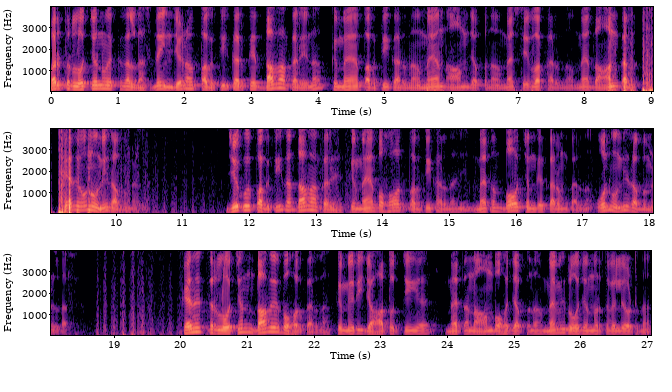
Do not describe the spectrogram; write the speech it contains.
ਪਰ ਤਰਲੋਚਨ ਨੂੰ ਇੱਕ ਗੱਲ ਦੱਸ ਦੇਈਂ ਜਿਹੜਾ ਭਗਤੀ ਕਰਕੇ ਦਾਵਾ ਕਰੇ ਨਾ, ਕਿ ਮੈਂ ਭਗਤੀ ਕਰਦਾ, ਮੈਂ ਨਾਮ ਜਪਦਾ, ਮੈਂ ਸੇਵਾ ਕਰਦਾ, ਮੈਂ ਦਾਨ ਕਰਦਾ, ਕਹਿੰਦੇ ਉਹਨੂੰ ਨਹੀਂ ਰੱਬ ਮਿਲਦਾ ਜੇ ਕੋਈ ਭਗਤੀ ਦਾ ਦਾਵਾ ਕਰੇ ਕਿ ਮੈਂ ਬਹੁਤ ਭਗਤੀ ਕਰਦਾ ਜੀ, ਮੈਂ ਤਾਂ ਬਹੁਤ ਚੰਗੇ ਕਰਮ ਕਰਦਾ, ਉਹਨੂੰ ਨਹੀਂ ਰੱਬ ਮਿਲਦਾ ਫਿਰ। ਕਹਿੰਦੇ ਤਰਲੋਚਨ ਦਾਅਵੇ ਬਹੁਤ ਕਰਦਾ ਕਿ ਮੇਰੀ ਜਾਤ ਉੱਚੀ ਹੈ, ਮੈਂ ਤਾਂ ਨਾਮ ਬਹੁਤ ਜਪਦਾ, ਮੈਂ ਵੀ ਰੋਜ਼ ਅੰਮ੍ਰਿਤ ਵੇਲੇ ਉੱਠਦਾ।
